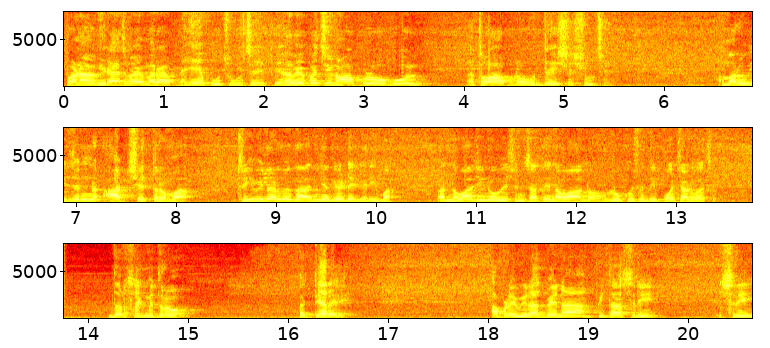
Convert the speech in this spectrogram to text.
પણ વિરાજભાઈ મારે આપને એ પૂછવું છે કે હવે પછીનો આપણો ગોલ અથવા આપણો ઉદ્દેશ્ય શું છે? અમારું વિઝન આ જ ક્ષેત્રમાં થ્રી વ્હીલર તથા અન્ય કેટેગરીમાં નવા જ ઇનોવેશન સાથેના વાહનો લોકો સુધી પહોંચાડવા છે. દર્શક મિત્રો અત્યારે આપણે વિરાજભાઈના પિતાશ્રી શ્રી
